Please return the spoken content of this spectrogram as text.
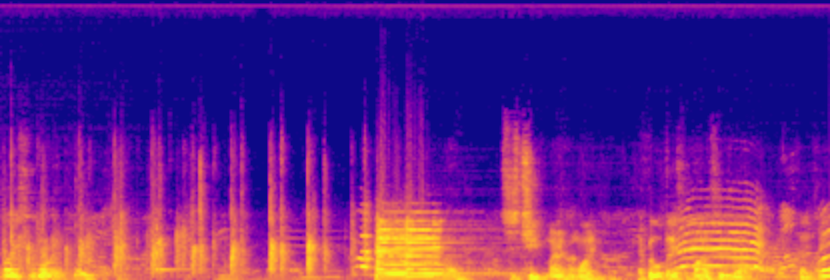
bass harmonic, please? This is cheap American wine. And Bill bass harmonica as well. Thank you.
